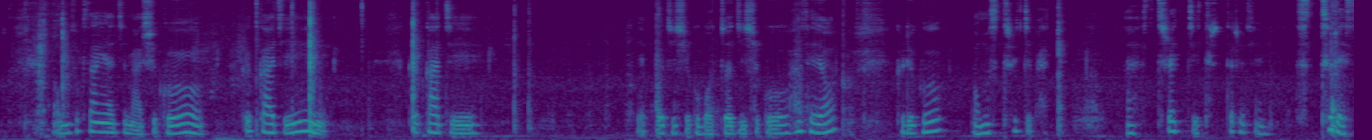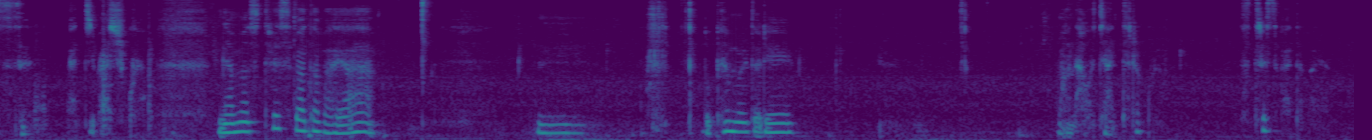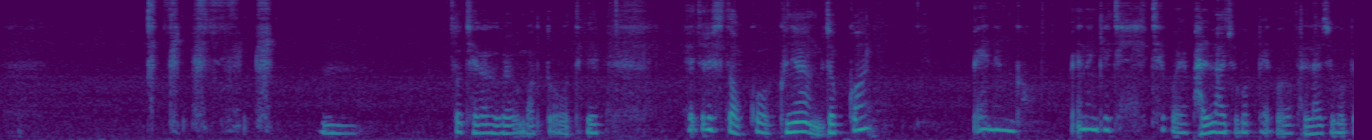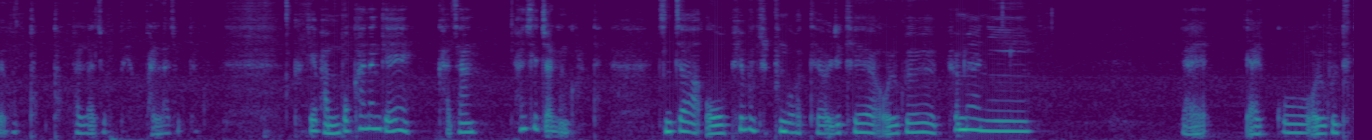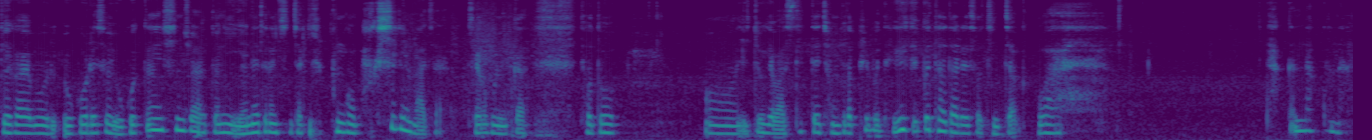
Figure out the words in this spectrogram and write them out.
너무 속상해하지 마시고 끝까지 끝까지 예뻐지시고 멋져지시고 하세요. 그리고 너무 스트레치 받 아, 스트레치 스트레치 스트레스 받지 마시고요. 왜냐면 스트레스 받아봐야 음, 노폐물들이 막 나오지 않더라고요. 스트레스 받아봐요. 음, 또 제가 그걸 막 또 어떻게 해드릴 수도 없고 그냥 무조건 빼는 거 빼는 게 제일 최고예요. 발라주고 빼고 발라주고 빼고 톡톡 발라주고 빼고 발라주고 빼고. 그게 반복하는 게 가장 현실적인 것 같아요. 진짜 어 피부 깊은 것 같아요. 이렇게 얼굴 표면이 얇, 얇고 얼굴 두께가 뭐 요걸에서 요거 끊으신 줄 알았더니 얘네들은 진짜 깊은 거 확실히 맞아요. 제가 보니까 저도 어, 이쪽에 왔을 때 전부 다 피부 되게 깨끗하다 그래서 진짜 와, 다 끝났구나.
